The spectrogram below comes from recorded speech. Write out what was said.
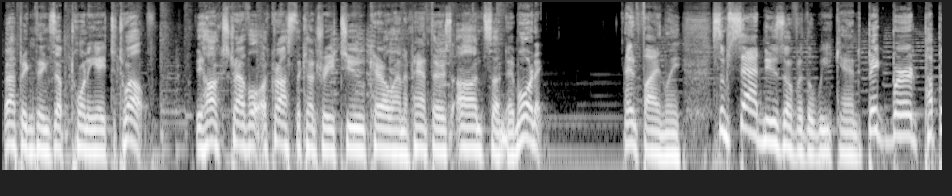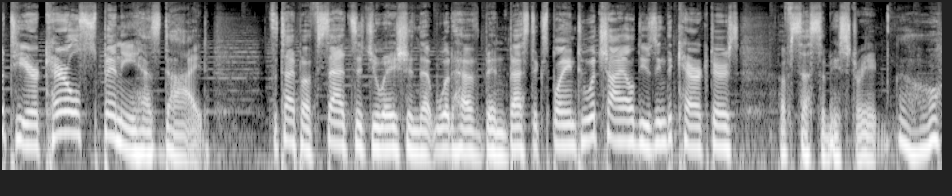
wrapping things up 28 to 12. The Hawks travel across the country to Carolina Panthers on Sunday morning. And finally, some sad news over the weekend. Big Bird puppeteer Caroll Spinney has died. It's a type of sad situation that would have been best explained to a child using the characters of Sesame Street. Oh,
